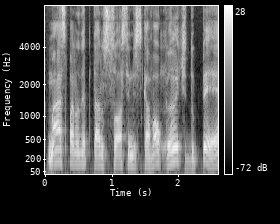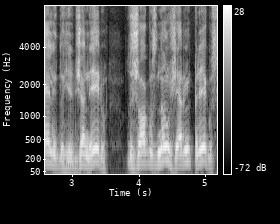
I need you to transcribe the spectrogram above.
Mas para o deputado Sóstenes Cavalcante, do PL do Rio de Janeiro, os jogos não geram empregos,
